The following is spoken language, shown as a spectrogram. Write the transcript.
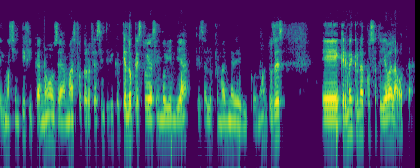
tecnocientífica, ¿no? O sea, más fotografía científica, que es lo que estoy haciendo hoy en día, que es a lo que más me dedico, ¿no? Entonces, eh, créeme que una cosa te lleva a la otra,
